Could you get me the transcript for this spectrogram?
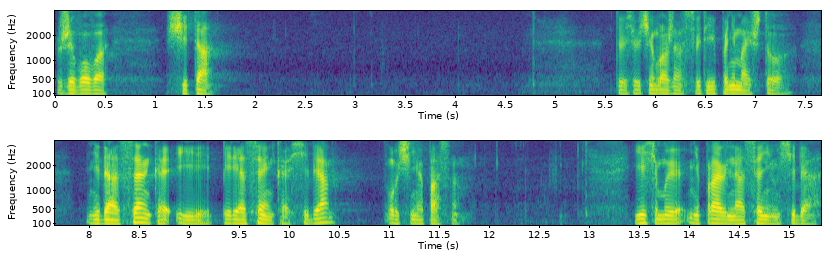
живого щита. То есть очень важно, святые, понимать, что недооценка и переоценка себя очень опасна. Если мы неправильно оценим себя,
